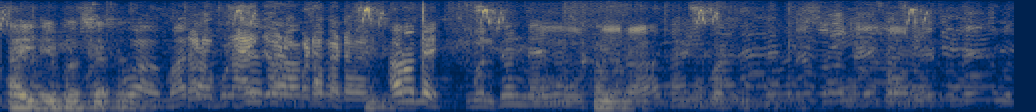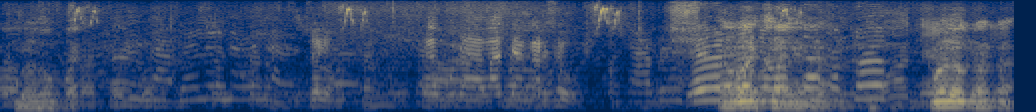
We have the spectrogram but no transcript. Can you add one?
આઈ જઈ બસ અવાજ ચાલે બોલો કાકા.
